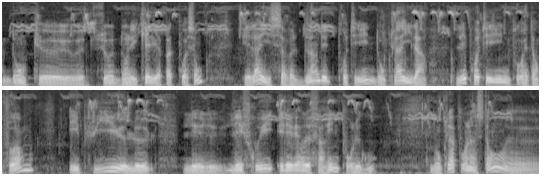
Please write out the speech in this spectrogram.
donc euh, dans lesquelles il n'y a pas de poisson. Et là, il, ça va le blinder de protéines. Donc là, il a les protéines pour être en forme, et puis le, les, fruits et les verres de farine pour le goût. Donc là, pour l'instant, euh,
